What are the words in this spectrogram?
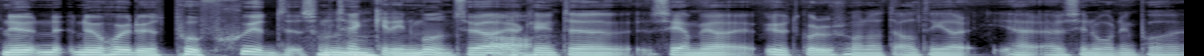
Nu, nu har ju du ett puffskydd som mm. täcker din mun så jag, ja. jag, kan ju inte se men jag utgår ifrån att allting är, är, är sin ordning på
